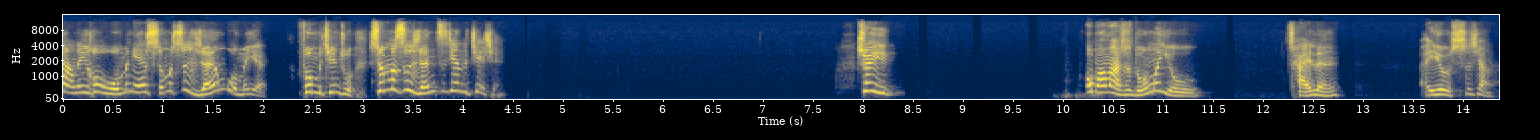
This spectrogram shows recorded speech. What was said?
仰了以后，我们连什么是人我们也分不清楚，什么是人之间的界限。所以，奥巴马是多么有才能，也有思想，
